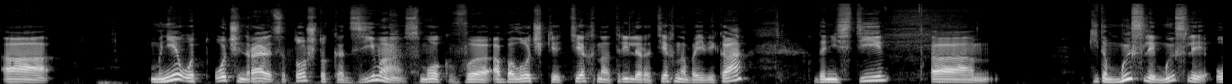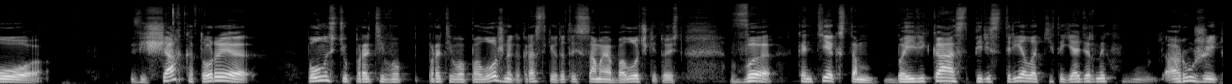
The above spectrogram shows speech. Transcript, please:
а, мне вот очень нравится то, что Кадзима смог в оболочке техно-триллера, техно-боевика донести э, какие-то мысли, мысли о вещах, которые полностью противо, противоположны как раз-таки вот этой самой оболочке. То есть в контекст там боевика, перестрелок, каких-то ядерных оружий,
